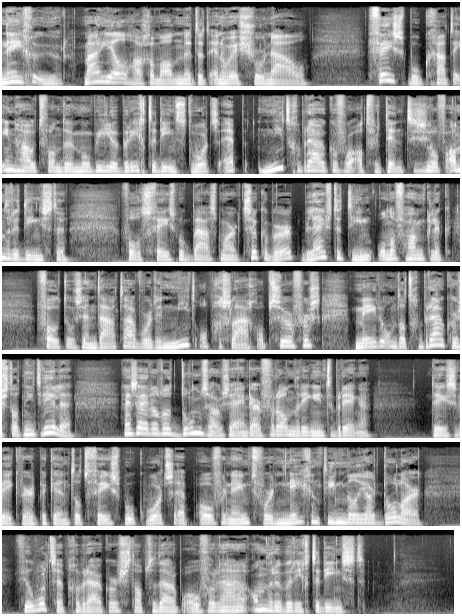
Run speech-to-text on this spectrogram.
9 uur, Marielle Hageman met het NOS Journaal. Facebook gaat de inhoud van de mobiele berichtendienst WhatsApp niet gebruiken voor advertenties of andere diensten. Volgens Facebook-baas Mark Zuckerberg blijft het team onafhankelijk. Foto's en data worden niet opgeslagen op servers, mede omdat gebruikers dat niet willen. Hij zei dat het dom zou zijn daar verandering in te brengen. Deze week werd bekend dat Facebook WhatsApp overneemt voor 19 miljard dollar. Veel WhatsApp-gebruikers stapten daarop over naar een andere berichtendienst.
